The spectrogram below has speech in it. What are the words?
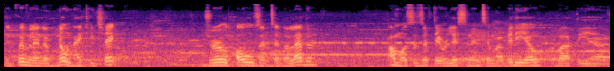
the equivalent of no Nike check, drilled holes into the leather, almost as if they were listening to my video about the uh,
